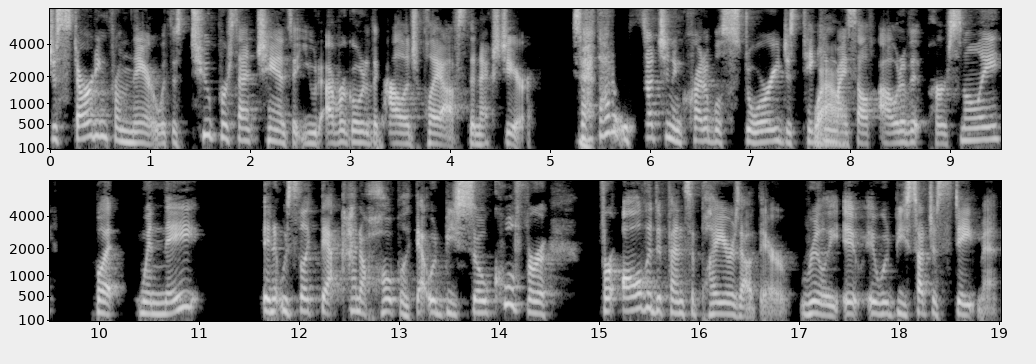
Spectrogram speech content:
just starting from there with this 2% chance that you would ever go to the college playoffs the next year. So I thought it was such an incredible story, just taking wow. myself out of it personally. But when they, and it was like that kind of hope, like that would be so cool for, for all the defensive players out there. Really, it, it would be such a statement,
